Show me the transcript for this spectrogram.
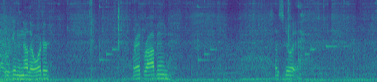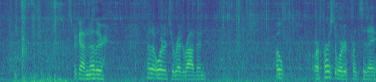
Like we're getting another order. Red Robin. Let's do it. So we got another another order to Red Robin. Oh, our first order for today.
